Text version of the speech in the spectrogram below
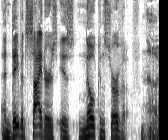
And David Siders is no conservative. No.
